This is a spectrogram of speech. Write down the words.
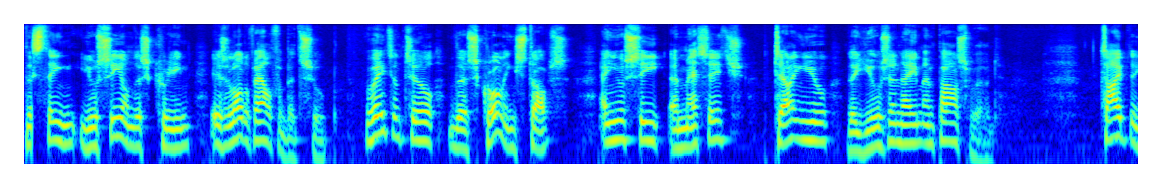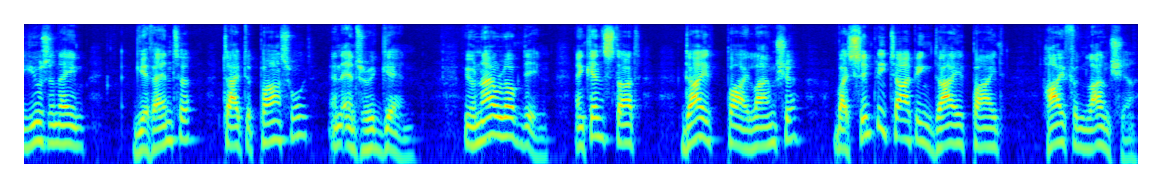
This thing you see on the screen is a lot of alphabet soup. Wait until the scrolling stops and you see a message telling you the username and password. Type the username, give enter, type the password and enter again. You are now logged in and can start DietPi Launcher by simply typing DietPi-Launcher.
